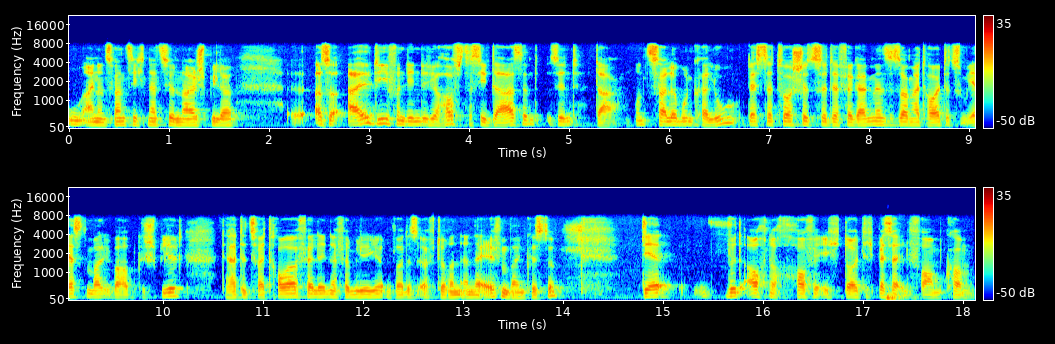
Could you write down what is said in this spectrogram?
U21-Nationalspieler. Äh, also all die, von denen du dir hoffst, dass sie da sind, sind da. Und Salomon Kalou, bester Torschütze der vergangenen Saison, hat heute zum ersten Mal überhaupt gespielt. Der hatte zwei Trauerfälle in der Familie und war des Öfteren an der Elfenbeinküste. Der wird auch noch, hoffe ich, deutlich besser in Form kommen.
